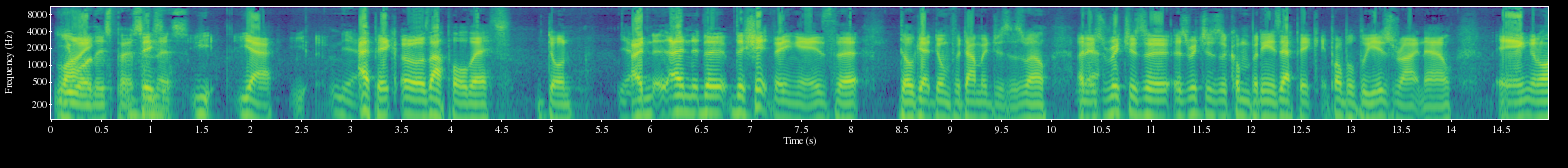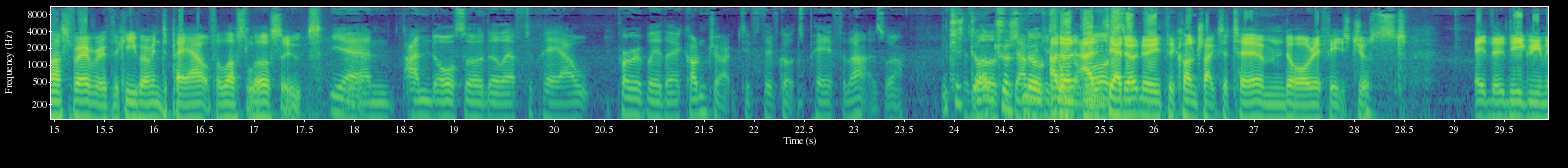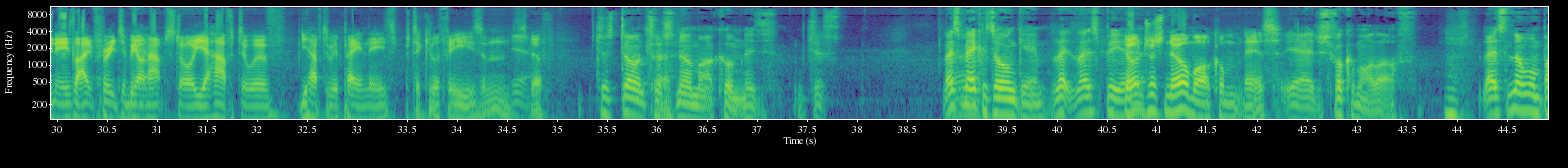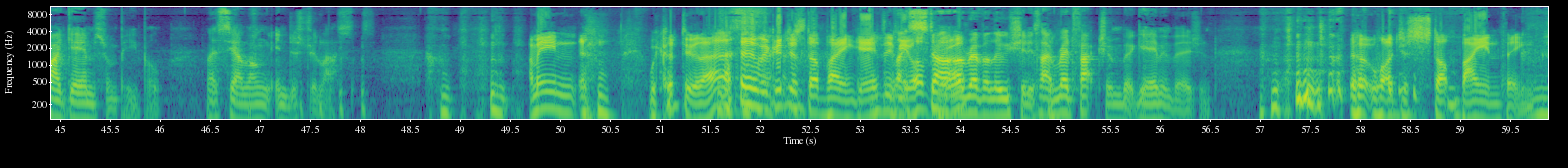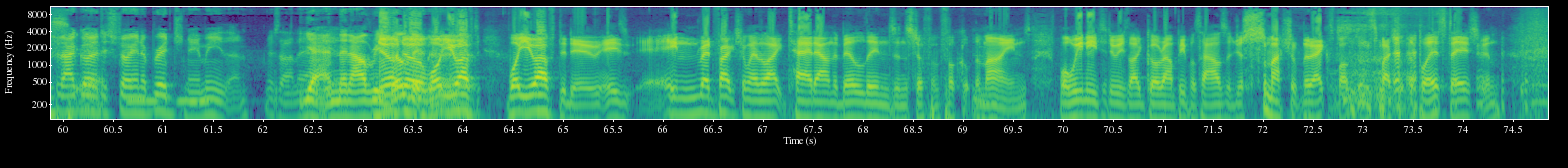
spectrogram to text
you like, owe this person this. y- yeah, Yeah, Epic owes Apple this. Done. yeah. And and the the shit thing is that they'll get done for damages as well. And Yeah. as rich as a as rich as a company as Epic it probably is right now, it ain't gonna last forever if they keep having to pay out for lost lawsuits. Yeah, Yeah. and and also they'll have to pay out probably their contract if they've got to pay for that as well. Just as don't as the trust no. I don't. the I see. I don't know if the contracts are termed or if it's just it, the the agreement is like for it to be on App Store. You have to have you have to be paying these particular fees and Yeah. stuff. Just don't trust no more companies. Just let's Uh, make his own game. Let let's be. Uh, Don't trust no more companies. Yeah, just fuck them all off. let's no one buy games from people. Let's see how long industry lasts. I mean, we could do that. we could just stop buying games if you want. start bro. a revolution. It's like Red Faction but gaming version. what? Just stop buying things. Should I go Yeah. destroying a bridge near me then? Is that the Yeah, idea? and then I'll No, rebuild no. it. What you have to, what you have to do is in Red Faction where they like tear down the buildings and stuff and fuck up the mines. What we need to do is like go around people's houses and just smash up their Xbox and smash up their PlayStation.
